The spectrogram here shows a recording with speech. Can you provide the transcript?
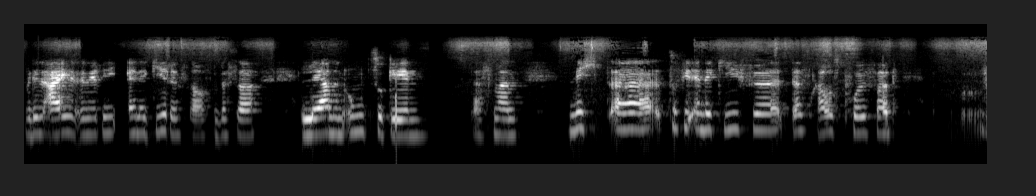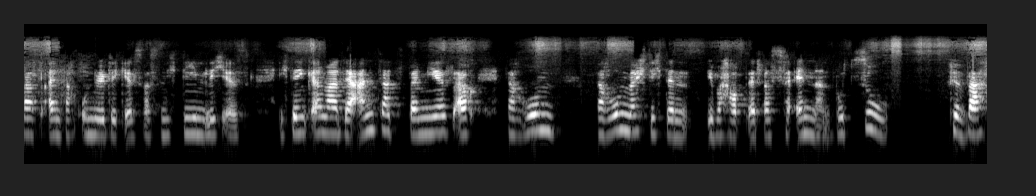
Mit den eigenen Energie Energieressourcen besser lernen umzugehen, dass man nicht äh, zu viel Energie für das rauspulvert, was einfach unnötig ist, was nicht dienlich ist. Ich denke immer, der Ansatz bei mir ist auch, warum, warum möchte ich denn überhaupt etwas verändern? Wozu? Für was?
